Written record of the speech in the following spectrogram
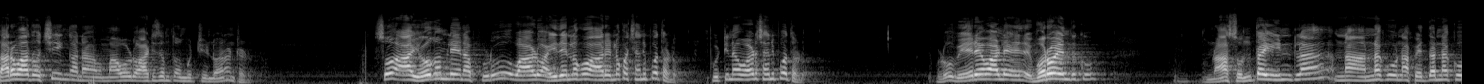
తర్వాత వచ్చి ఇంకా నా మావాడు ఆటిజంతో పుట్టిండు అని అంటాడు. సో ఆ యోగం లేనప్పుడు వాడు ఐదేళ్ళకో ఆరేళ్ళకో చనిపోతాడు. పుట్టినవాడు చనిపోతాడు. ఇప్పుడు వేరే వాళ్ళు ఎవరో ఎందుకు? నా సొంత ఇంట్లో నా అన్నకు నా పెద్దన్నకు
